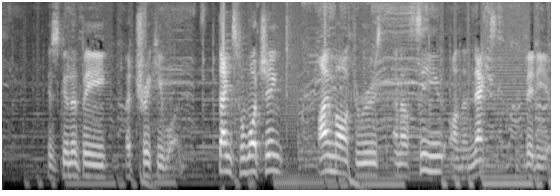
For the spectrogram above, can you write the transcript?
is going to be a tricky one. Thanks for watching. I'm Mark Leruste and I'll see you on the next video.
